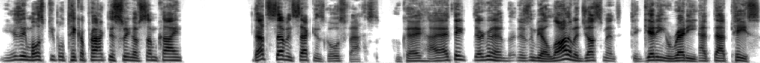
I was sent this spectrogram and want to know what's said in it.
Usually, most people take a practice swing of some kind. That seven seconds goes fast. Okay. I, I think they're to, there's going to be a lot of adjustment to getting ready at that pace.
